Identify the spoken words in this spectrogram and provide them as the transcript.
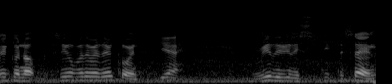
they're going up. See over there where they're going? Yeah. Really, really steep descent.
